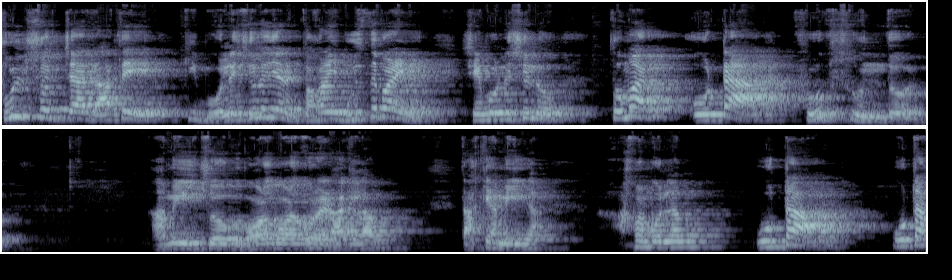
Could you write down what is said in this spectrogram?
ফুলশয্যার রাতে কি বলেছিল জানেন? তখন আমি বুঝতে পারিনি। সে বলেছিল, তোমার ওটা খুব সুন্দর। আমি চোখ বড় বড় করে রাখলাম। তাকে আমি এখন বললাম, ওটা ওটা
